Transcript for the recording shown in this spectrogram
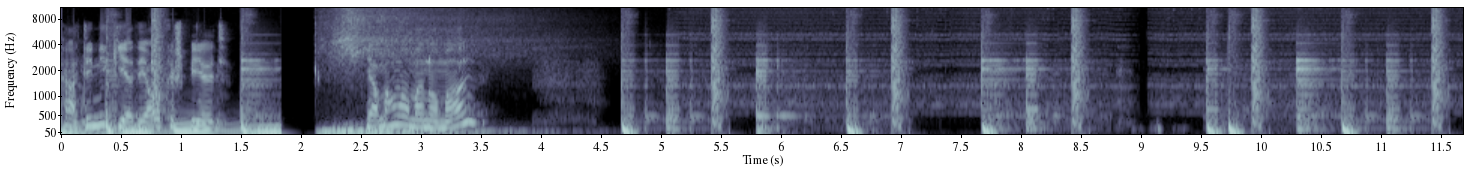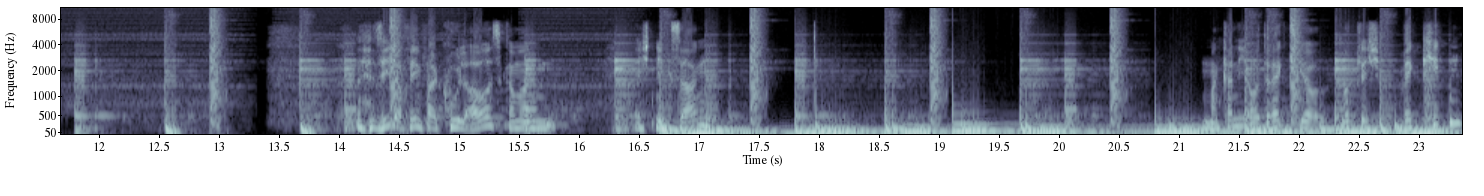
Ha, die Niki hat die auch gespielt. Ja, machen wir mal normal. Sieht auf jeden Fall cool aus, kann man echt nichts sagen. Man kann die auch direkt hier wirklich wegkicken.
